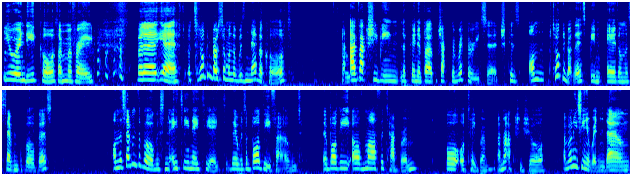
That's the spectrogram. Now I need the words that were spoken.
you were indeed caught, I'm afraid. But uh, yeah, talking about someone that was never caught, I've actually been looking about Jack the Ripper research because on talking about this being aired on the seventh of August. On the seventh of August in 1888, there was a body found, the body of Martha Tabram, or or Tabram. I'm not actually sure. I've only seen it written down.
